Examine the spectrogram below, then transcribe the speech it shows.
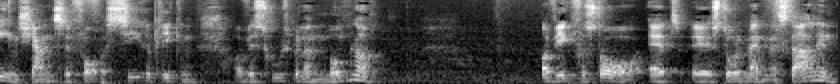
én chance for at sige replikken, og hvis skuespilleren mumler, og vi ikke forstår, at øh, stålmanden er Stalin,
